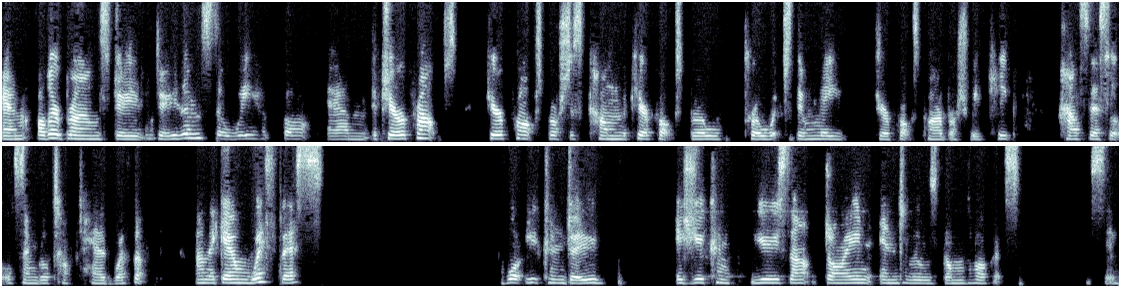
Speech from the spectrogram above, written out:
Um, other brands do do them. So we have got um, the Pureprox. Pure Props brushes come, the Pureprox Pro, Pro, which is the only Pureprox power brush we keep, has this little single tuft head with it. And again, with this, what you can do is you can use that down into those gum pockets see.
